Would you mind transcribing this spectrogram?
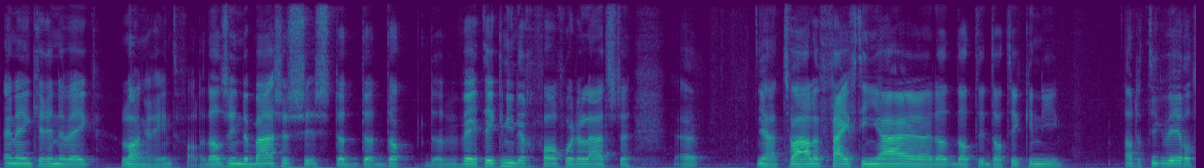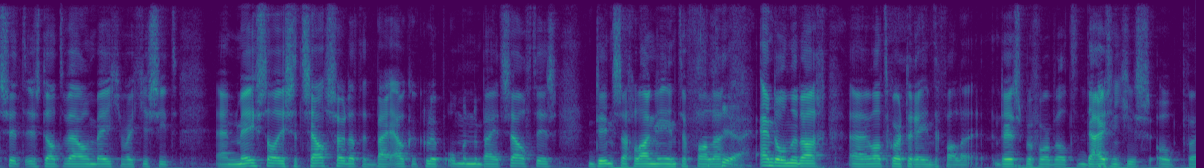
en één keer in de week langere intervallen. Dat is in de basis, is dat, dat, dat, weet ik in ieder geval voor de laatste eh, ja, 12, 15 jaar eh, dat, dat, dat ik in die atletiekwereld zit, is dat wel een beetje wat je ziet. En meestal is het zelfs zo dat het bij elke club om en bij hetzelfde is. Dinsdag lange intervallen Ja. en donderdag eh, wat kortere intervallen. Dus bijvoorbeeld duizendjes op eh,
